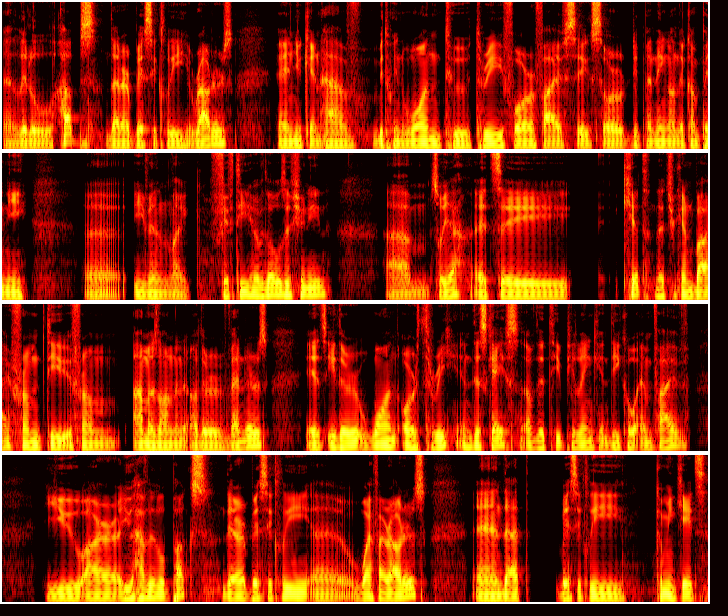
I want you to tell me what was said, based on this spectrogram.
uh, little hubs that are basically routers, and you can have between one, two, three, four, five, six, or depending on the company, uh, even like 50 of those if you need. Um, so yeah, it's a kit that you can buy from the from Amazon and other vendors. It's either one or three in this case of the TP Link Deco M5. You are you have little pucks. They are basically uh, Wi-Fi routers, and that basically communicates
